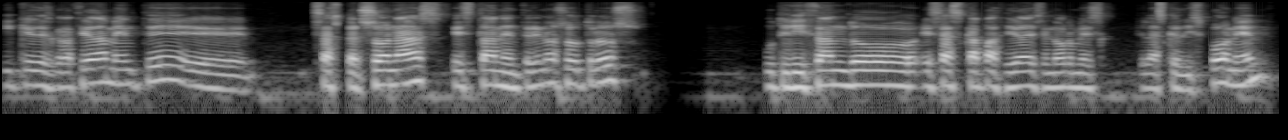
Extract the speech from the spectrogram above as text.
y que desgraciadamente eh, esas personas están entre nosotros utilizando esas capacidades enormes de las que disponen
